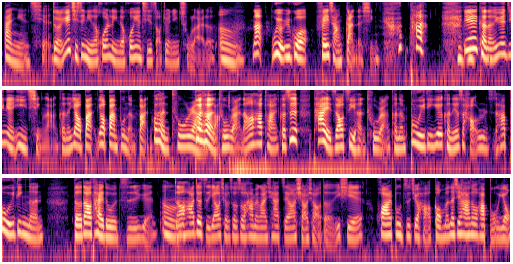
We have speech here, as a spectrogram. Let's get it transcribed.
半年前，对，因为其实你的婚礼的婚宴其实早就已经出来了。嗯，那我有遇过非常赶的型，他 因为可能因为今年疫情啦，可能要办要办不能办，会很突然，会很突然。然后他突然，可是他也知道自己很突然，可能不一定，因为可能又是好日子，他不一定能。得到太多的资源，嗯，然后他就只要求说说他没关系，他只要小小的一些花布置就好，拱门那些他说他不用，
